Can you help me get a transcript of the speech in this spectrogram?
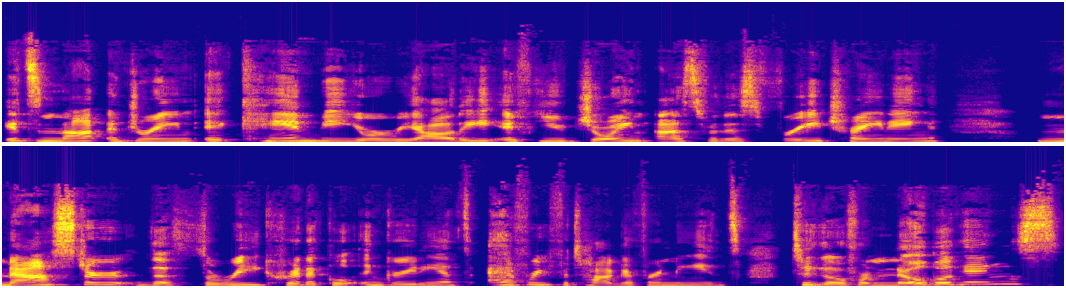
It's not a dream, it can be your reality if you join us for this free training. Master the three critical ingredients every photographer needs to go from no bookings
